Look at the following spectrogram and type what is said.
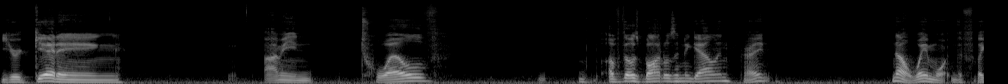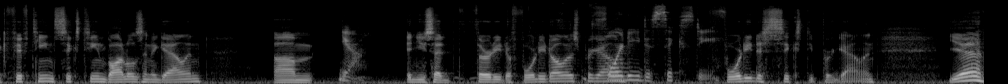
you're getting, I mean, 12 of those bottles in a gallon, right? No, way more. Like 15, 16 bottles in a gallon. Um, yeah, and you said thirty to forty dollars per gallon. forty to sixty. Forty to sixty per gallon. Yeah,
